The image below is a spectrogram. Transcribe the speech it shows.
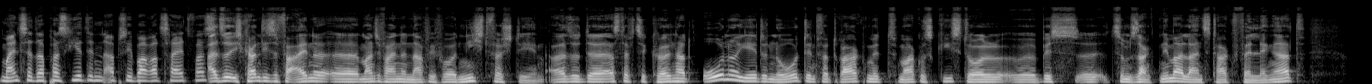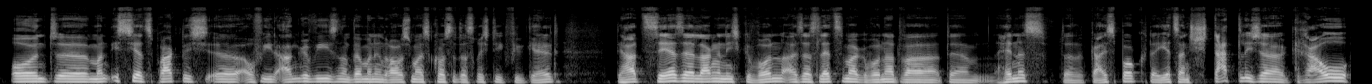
meinst du, da passiert in absehbarer Zeit was? Also ich kann diese Vereine, äh, manche Vereine nach wie vor nicht verstehen. Also der 1. FC Köln hat ohne jede Not den Vertrag mit Markus Gisdol äh, bis äh, zum St. Nimmerleinstag verlängert. Und äh, man ist jetzt praktisch äh, auf ihn angewiesen und wenn man ihn rausschmeißt, kostet das richtig viel Geld. Der hat sehr, sehr lange nicht gewonnen. Als er das letzte Mal gewonnen hat, war der Hennes, der Geißbock, der jetzt ein stattlicher, grau,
